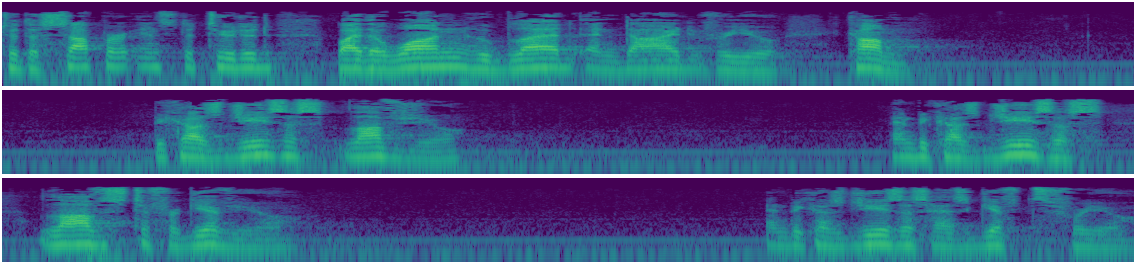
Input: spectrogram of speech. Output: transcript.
to the supper instituted by the one who bled and died for you. Come, because Jesus loves you and because Jesus loves to forgive you, and because Jesus has gifts for you.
